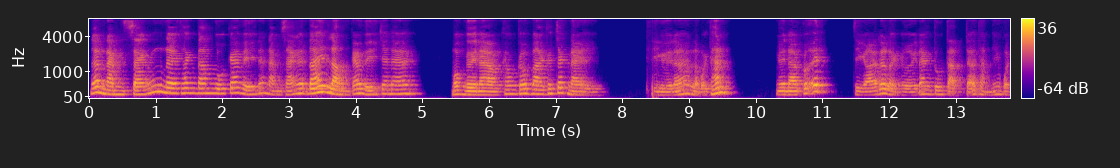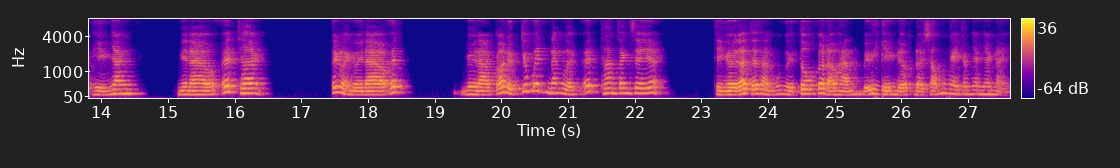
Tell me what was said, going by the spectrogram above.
Nó nằm sẵn nơi thân tâm của các vị, nó nằm sẵn ở đáy lòng các vị, cho nên một người nào không có ba cái chất này thì người đó là bậc thánh. Người nào có ít thì gọi đó là người đang tu tập trở thành những bậc hiền nhân. Người nào ít hơn, tức là người nào ít, người nào có được chút ít năng lực, ít tham sân si á thì người đó trở thành một người tu có đạo hạnh, biểu hiện được đời sống ngay trong nhân gian này.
